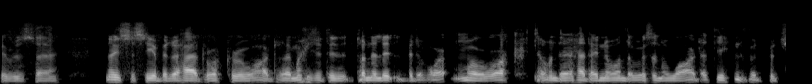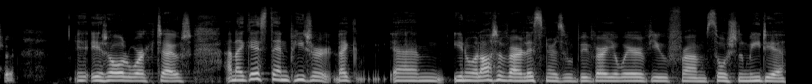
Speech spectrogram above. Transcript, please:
it was uh, nice to see a bit of hard work rewarded. I might have done a little bit of work, more work down there had I known there was an award at the end of it. But sure, it, all worked out. And I guess then, Peter, like, um, you know, a lot of our listeners would be very aware of you from social media.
